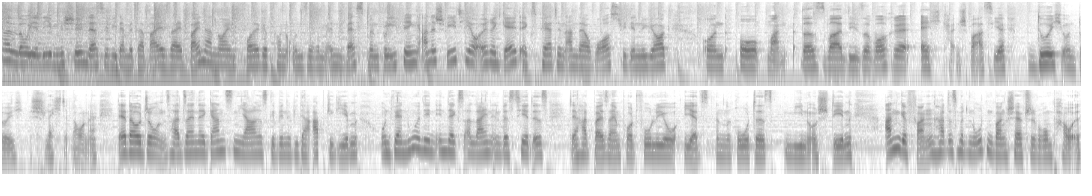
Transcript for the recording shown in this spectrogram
Hallo ihr Lieben, schön, dass ihr wieder mit dabei seid bei einer neuen Folge von unserem Investment Briefing. Anne Schwed hier, eure Geldexpertin an der Wall Street in New York. Und oh Mann, das war diese Woche echt kein Spaß hier. Durch und durch schlechte Laune. Der Dow Jones hat seine ganzen Jahresgewinne wieder abgegeben und wer nur in den Index allein investiert ist, der hat bei seinem Portfolio jetzt ein rotes Minus stehen. Angefangen hat es mit Notenbankchef Jerome Powell.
